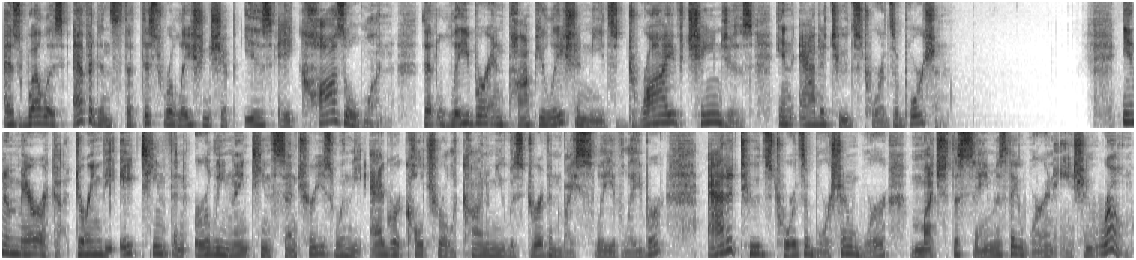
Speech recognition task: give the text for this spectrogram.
as well as evidence that this relationship is a causal one, that labor and population needs drive changes in attitudes towards abortion. In America, during the 18th and early 19th centuries, when the agricultural economy was driven by slave labor, attitudes towards abortion were much the same as they were in ancient Rome.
